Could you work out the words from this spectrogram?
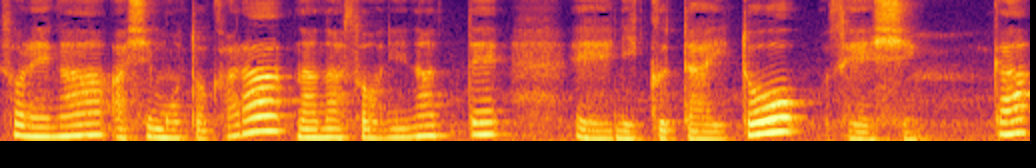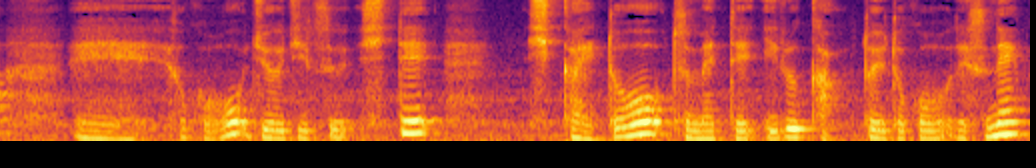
それが足元から7層になって、えー、肉体と精神が、えー、そこを充実してしっかりと詰めているかというところですね。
